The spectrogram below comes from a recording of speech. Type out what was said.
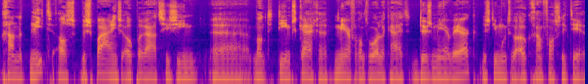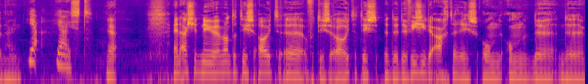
we gaan het niet als besparingsoperatie zien. eh, want die teams krijgen meer verantwoordelijkheid, dus meer werk. Dus die moeten we ook gaan faciliteren daarin. Ja, juist. Ja. En als je het nu, want het is ooit, eh, of het is ooit, het is de, de visie erachter is om, om de, de,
